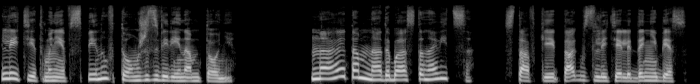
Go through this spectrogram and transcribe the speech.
Летит мне в спину в том же зверином тоне. На этом надо бы остановиться. Ставки и так взлетели до небес.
